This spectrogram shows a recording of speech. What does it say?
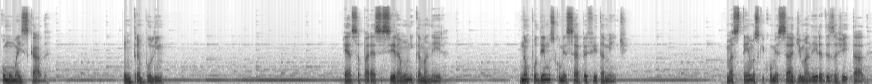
como uma escada, um trampolim. Essa parece ser a única maneira. Não podemos começar perfeitamente, mas temos que começar de maneira desajeitada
